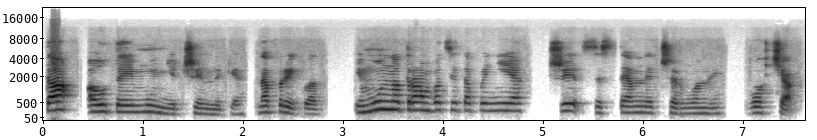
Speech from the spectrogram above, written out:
та аутоімунні чинники, наприклад, імунна тромбоцитопенія чи системний червоний вовчак.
